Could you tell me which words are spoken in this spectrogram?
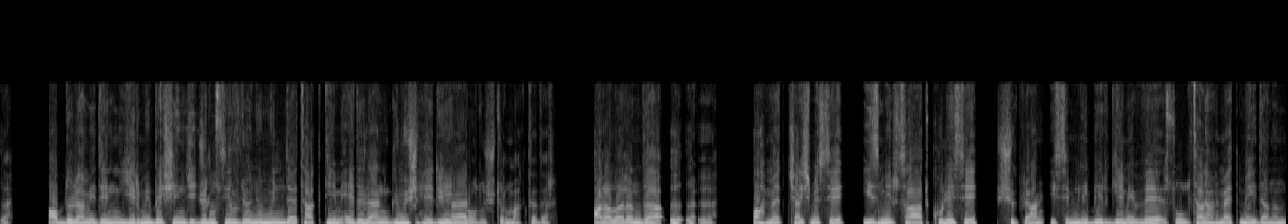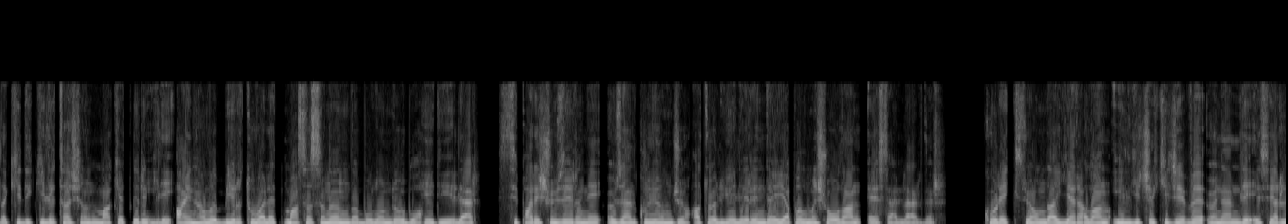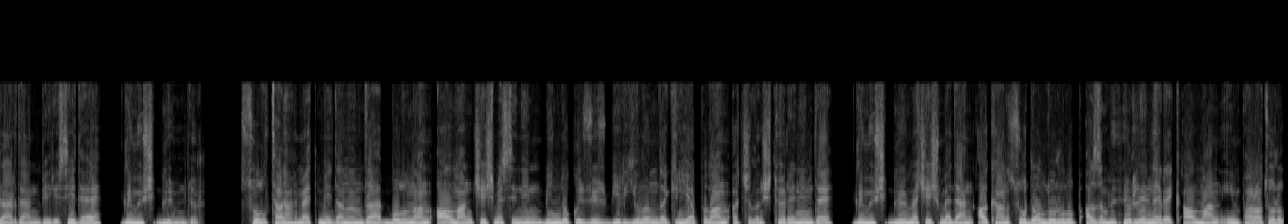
Abdülhamid'in 25. Culus yıl dönümünde takdim edilen gümüş hediyeler oluşturmaktadır. Aralarında I.I. Ahmet Çeşmesi, İzmir Saat Kulesi, Şükran isimli bir gemi ve Sultanahmet Meydanı'ndaki dikili taşın maketleri ile aynalı bir tuvalet masasının da bulunduğu bu hediyeler, sipariş üzerine özel kuyumcu atölyelerinde yapılmış olan eserlerdir. Koleksiyonda yer alan ilgi çekici ve önemli eserlerden birisi de Gümüş Güm'dür. Sultanahmet Meydanı'nda bulunan Alman Çeşmesi'nin 1901 yılındaki yapılan açılış töreninde gümüş güme çeşmeden akan su doldurulup azı mühürlenerek Alman İmparatoru.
